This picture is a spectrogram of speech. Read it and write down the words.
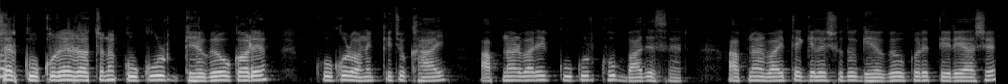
স্যার কুকুরের রচনা কুকুর ঘেউ ঘেউ করে কুকুর অনেক কিছু খায়। আপনার বাড়ির কুকুর খুব বাজে স্যার। আপনার বাড়িতে গেলে শুধু ঘেউ ঘেউ করে তেড়ে আসে।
